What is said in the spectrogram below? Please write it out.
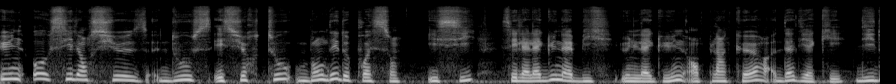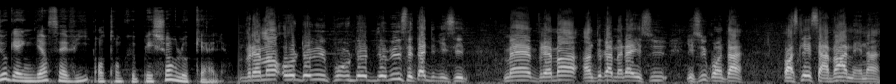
Une eau silencieuse, douce et surtout bondée de poissons. Ici, c'est la lagune Abi, une lagune en plein cœur d'Adiaké. Dido gagne bien sa vie en tant que pêcheur local. Vraiment, au début, pour, début c'était difficile. Mais vraiment, en tout cas, maintenant, je suis, je suis content parce que ça va maintenant.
